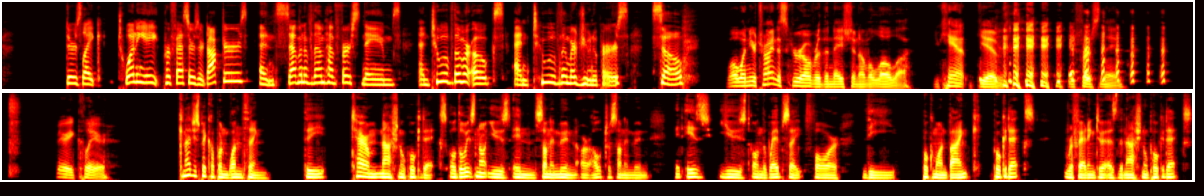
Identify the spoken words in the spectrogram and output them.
There's like 28 professors or doctors, and seven of them have first names, and two of them are oaks, and two of them are junipers. So, Well, when you're trying to screw over the nation of Alola, you can't give your first name. Very clear. Can I just pick up on one thing? The term National Pokedex, although it's not used in Sun and Moon or Ultra Sun and Moon, it is used on the website for the Pokemon Bank Pokedex, referring to it as the National Pokedex,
